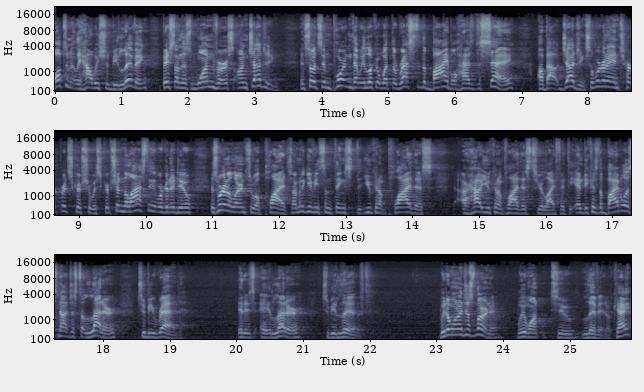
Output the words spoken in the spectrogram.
ultimately, how we should be living based on this one verse on judging. And so it's important that we look at what the rest of the Bible has to say about judging. So we're going to interpret Scripture with Scripture. And the last thing that we're going to do is we're going to learn to apply it. So I'm going to give you some things that you can apply this or how you can apply this to your life at the end because the Bible is not just a letter to be read, it is a letter to be lived. We don't want to just learn it, we want to live it, okay?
